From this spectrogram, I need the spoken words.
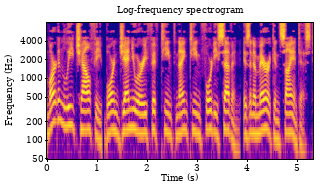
Martin Lee Chalfie born January 15, 1947, is an American scientist.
